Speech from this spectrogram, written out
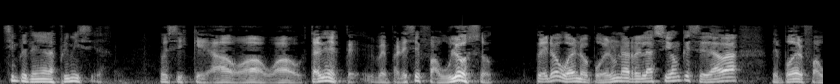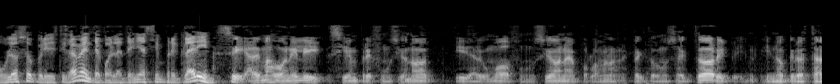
Siempre tenía las primicias. Vos decís que, ah, wow, wow, está bien, me parece fabuloso, pero bueno, pues era una relación que se daba de poder fabuloso periodísticamente, pues la tenía siempre Clarín. Sí, además Bonelli siempre funcionó y de algún modo funciona, por lo menos respecto a un sector, y, no quiero estar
